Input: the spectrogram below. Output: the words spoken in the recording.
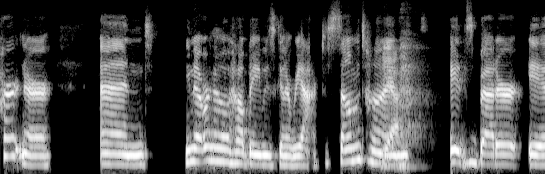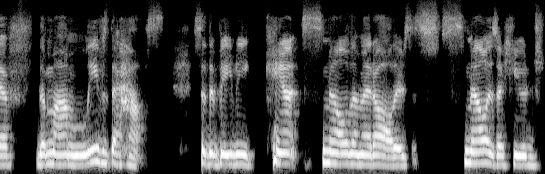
partner. And you never know how baby's going to react. Sometimes yeah. It's better if the mom leaves the house so the baby can't smell them at all. There's a, smell is a huge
